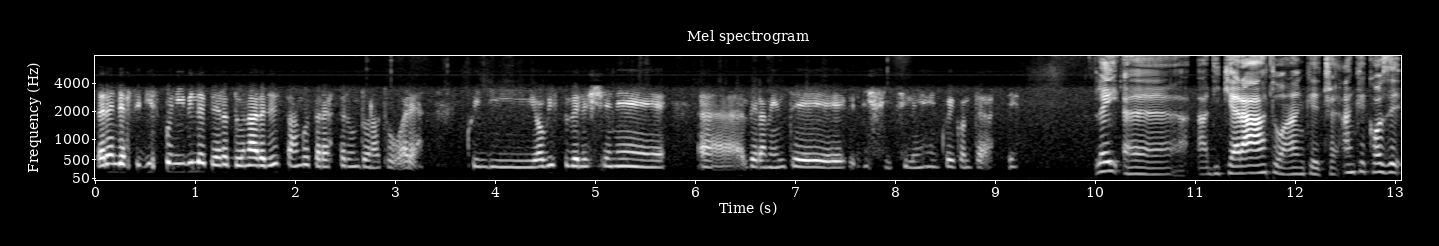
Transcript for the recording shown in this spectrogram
rendersi disponibile per donare del sangue per essere un donatore. Quindi ho visto delle scene eh, veramente difficili in quei contesti. Lei eh, ha dichiarato anche, cioè, anche, cose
